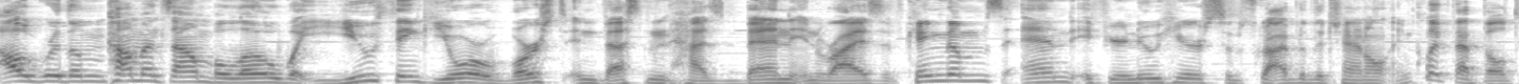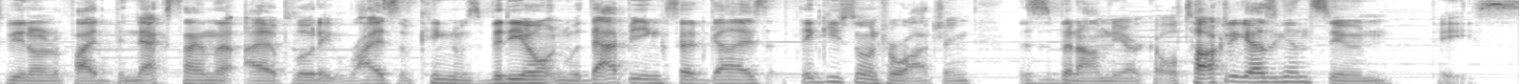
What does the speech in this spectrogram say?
algorithm. Comment down below what you think your worst investment has been in rise of kingdoms. And if you're new here subscribe to the channel and click that bell to be notified the next time that I upload a rise of kingdoms video. And with that being said guys thank you so much for watching. This has been Omniarch. I will talk to you guys again soon. Peace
